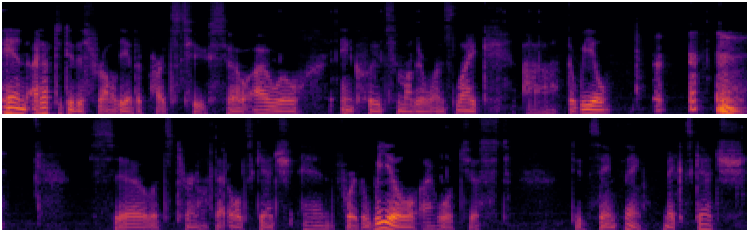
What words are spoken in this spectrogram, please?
And I'd have to do this for all the other parts too, so I will include some other ones like uh, the wheel So let's turn off that old sketch and for the wheel I will just do the same thing. Make a sketch,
